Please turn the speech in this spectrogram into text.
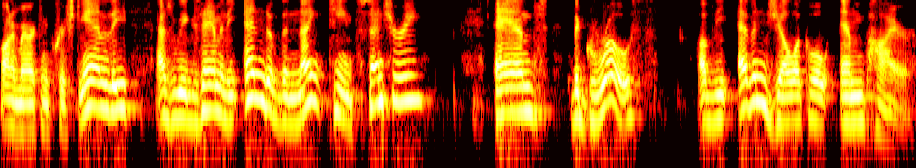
on American Christianity as we examine the end of the 19th century and the growth of the evangelical empire.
